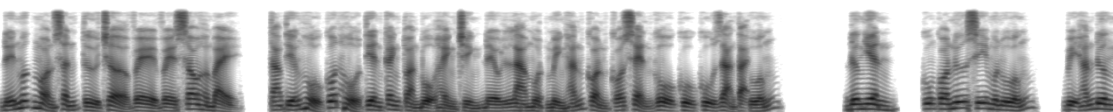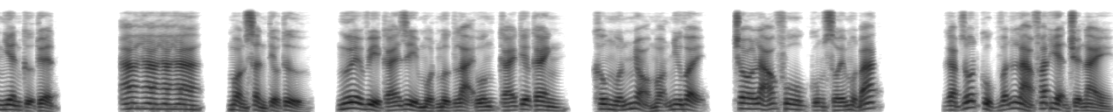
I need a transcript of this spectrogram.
Đến mức mòn sân từ trở về về sau hầm bảy, tám tiếng hổ cốt hổ tiên canh toàn bộ hành trình đều là một mình hắn còn có sẻn gỗ cụ cụ dạn tại uống. Đương nhiên, cũng có nữ sĩ muốn uống, bị hắn đương nhiên cự tuyệt. A ha ha ha, mòn sần tiểu tử, ngươi vì cái gì một mực lại uống cái kia canh, không muốn nhỏ mọn như vậy, cho lão phu cũng xối một bát. Gặp rốt cục vẫn là phát hiện chuyện này,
